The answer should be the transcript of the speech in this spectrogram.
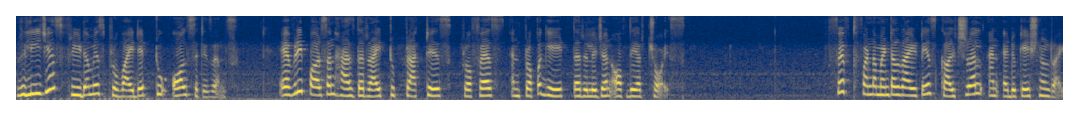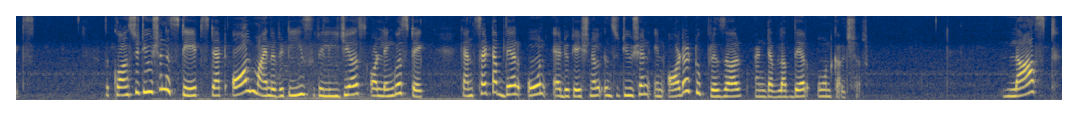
Religious freedom is provided to all citizens. Every person has the right to practice, profess and propagate the religion of their choice. Fifth fundamental right is cultural and educational rights. The constitution states that all minorities, religious or linguistic can set up their own educational institution in order to preserve and develop their own culture. Last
